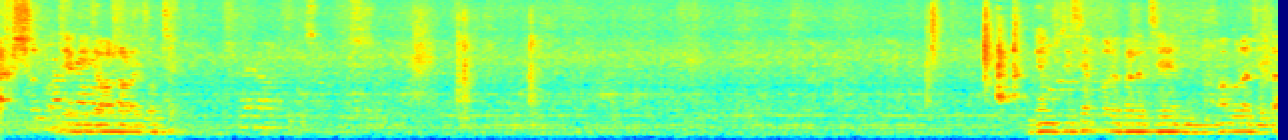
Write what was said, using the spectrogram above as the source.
এক শূন্য দিয়ে এগিয়ে যাওয়ার লড়াই চলছে গেমসটি সেভ করে ফেলেছে মাগুরা জেলা।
